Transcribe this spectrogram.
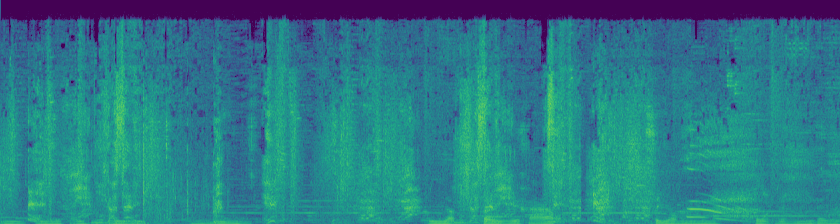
อืมอืมอืมตีแล้วเสยครับสยมโหดอย่างนี้เลย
